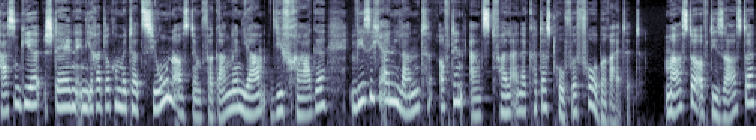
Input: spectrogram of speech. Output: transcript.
Hassengier stellen in ihrer Dokumentation aus dem vergangenen Jahr die Frage, wie sich ein Land auf den Ernstfall einer Katastrophe vorbereitet. Master of Disaster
